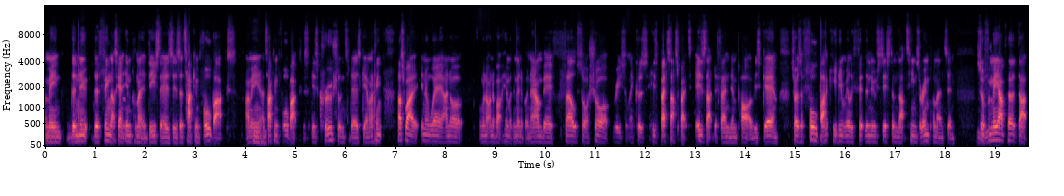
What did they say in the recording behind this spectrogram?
I mean, the new the thing that's getting implemented these days is attacking fullbacks. I mean, Mhm. attacking fullbacks is, is crucial in today's game, and I think that's why, in a way, I know we're not on about him at the minute, but Nyambe fell so short recently because his best aspect is that defending part of his game. So as a fullback, he didn't really fit the new system that teams are implementing. So Mhm. for me, I've heard that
